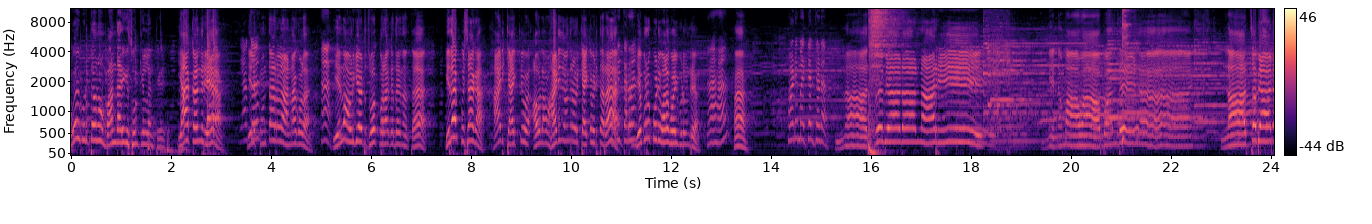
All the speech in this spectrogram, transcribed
ಹೋಗಿ ಬಿಡ್ತೇವ್ ನಾವು ಬಾಂಧಾರಿಗೆ ಸೋಂಕಿಲ್ಲ ಅಂತ ಹೇಳಿ. ಯಾಕಂದ್ರೆ ಯಾಕ? ಇಲ್ಲಿ ಕುಂತಾರಲ್ಲ ಅಣ್ಣಗಳ. ಏನೋ ಅವ್ರಿಗೆ ಅಷ್ಟು ಸೋಕ್ ಬರಾಕದೇನಂತ ಇದ ಖುಷಾಗ ಹಾಡಿ ಕ್ಯಾಕಿ ಅವ್ ನಾವು ಹಾಡಿದ್ವಿ ಅಂದ್ರೆ ಅವ್ರು ಕ್ಯಾಕಿ ಬಿಡ್ತಾರ? ಇಬ್ರು ಕೂಡಿ ಒಳಗೆ ಹೋಗಿ ಬಿಡುನ್ರಿ. ಹಾ ಹೊಡಿ ಮತ್ತೆ ತಡ ನಾಚ ಬ್ಯಾಡ ನಾರಿ ನಿನ್ನ ಮಾವ ಬಂದೇನ? ನಾಚ ಬೇಡ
